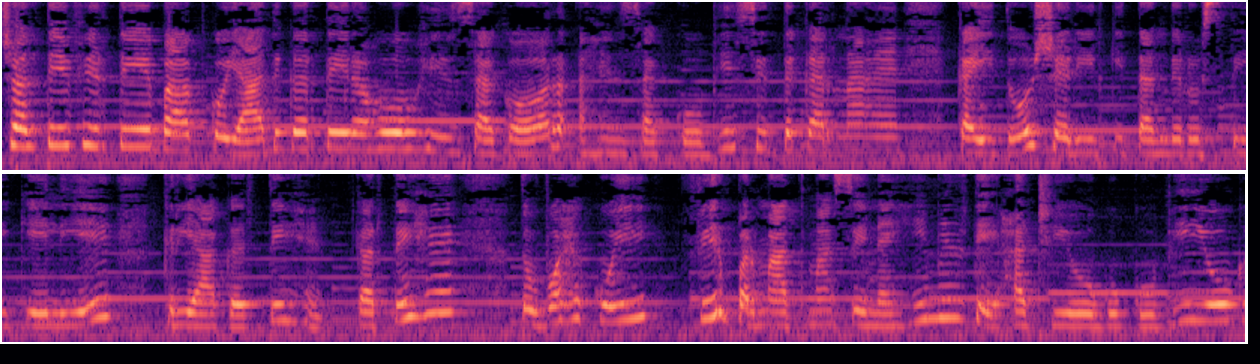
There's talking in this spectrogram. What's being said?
चलते फिरते बाप को याद करते रहो। हिंसक और अहिंसक को भी सिद्ध करना है। कई तो शरीर की तंदुरुस्ती के लिए क्रिया करते हैं करते हैं तो वह कोई फिर परमात्मा से नहीं मिलते, हठ योग को भी योग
